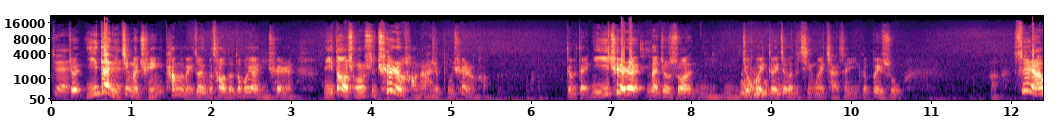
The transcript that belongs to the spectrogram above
对，就一旦你进了群，他们每做一步操作都会要你确认，你到时候是确认好呢，还是不确认好，对不对？你一确认，那就是说你你就会对这个的行为产生一个背书。啊，虽然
